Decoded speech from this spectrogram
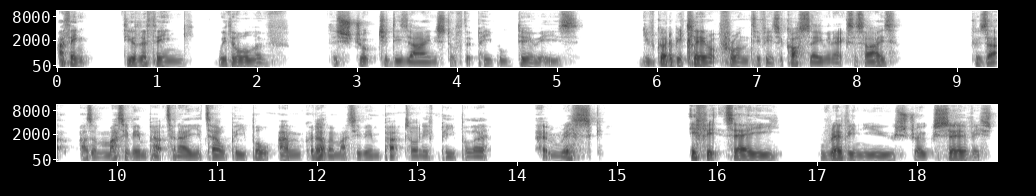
I think the other thing with all of the structure design stuff that people do is you've got to be clear up front if it's a cost saving exercise because that has a massive impact on how you tell people and could yep. have a massive impact on if people are at risk if it's a revenue stroke service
